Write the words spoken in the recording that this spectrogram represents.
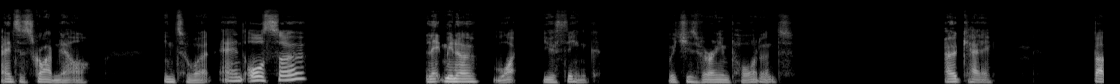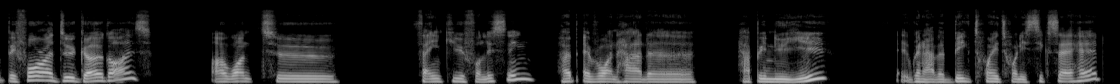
and subscribe now into it. And also let me know what you think, which is very important. Okay. But before I do go, guys, I want to thank you for listening. Hope everyone had a happy new year. We're going to have a big 2026 ahead.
